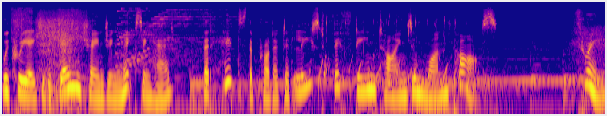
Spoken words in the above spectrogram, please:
We created a game-changing mixing head that hits the product at least 15 times in one pass. 3.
